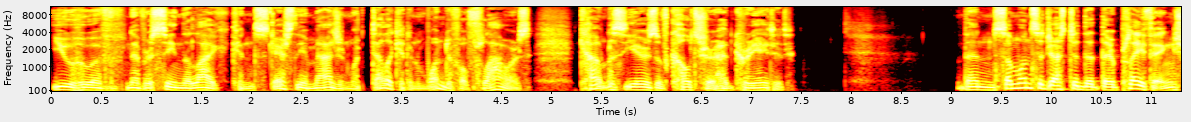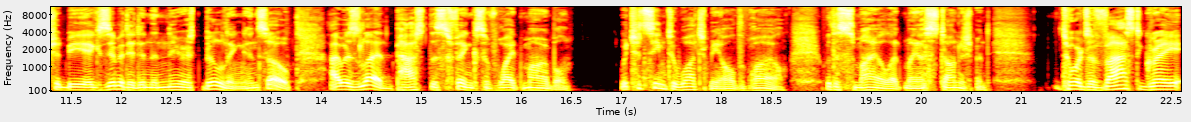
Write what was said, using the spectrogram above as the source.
You who have never seen the like can scarcely imagine what delicate and wonderful flowers countless years of culture had created. Then someone suggested that their plaything should be exhibited in the nearest building, and so I was led past the Sphinx of white marble, which had seemed to watch me all the while, with a smile at my astonishment, towards a vast grey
